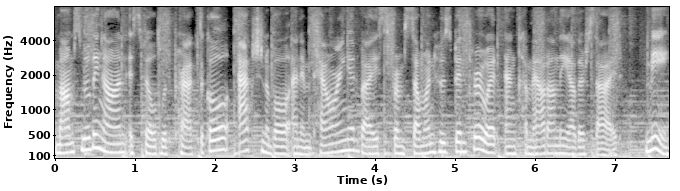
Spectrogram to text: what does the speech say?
Moms Moving On is filled with practical, actionable, and empowering advice from someone who's been through it and come out on the other side me.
